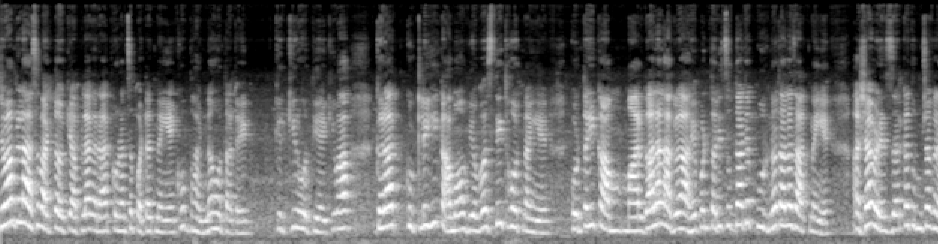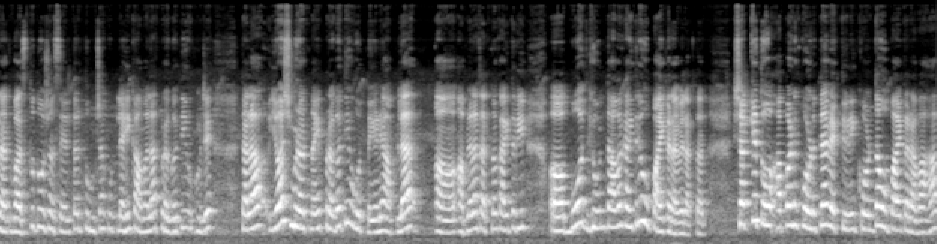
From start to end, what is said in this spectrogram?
जेव्हा आपल्याला असं वाटतं की आपल्या घरात कोणाचं पटत नाही आहे खूप भांडणं होतात आहे किरकिर होती आहे किंवा घरात कुठलीही कामं व्यवस्थित होत नाही आहे कोणतंही काम मार्गाला लागलं आहे पण तरीसुद्धा ते पूर्णताला जात नाही आहे अशा वेळेस जर का तुमच्या घरात वास्तुदोष असेल तर तुमच्या कुठल्याही कामाला प्रगती म्हणजे त्याला यश मिळत नाही प्रगती होत नाही आणि आपल्या आपल्याला त्यातनं काहीतरी बोध घेऊन त्यावर काहीतरी उपाय करावे लागतात. शक्यतो आपण कोणत्या व्यक्तीने कोणता उपाय करावा हा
